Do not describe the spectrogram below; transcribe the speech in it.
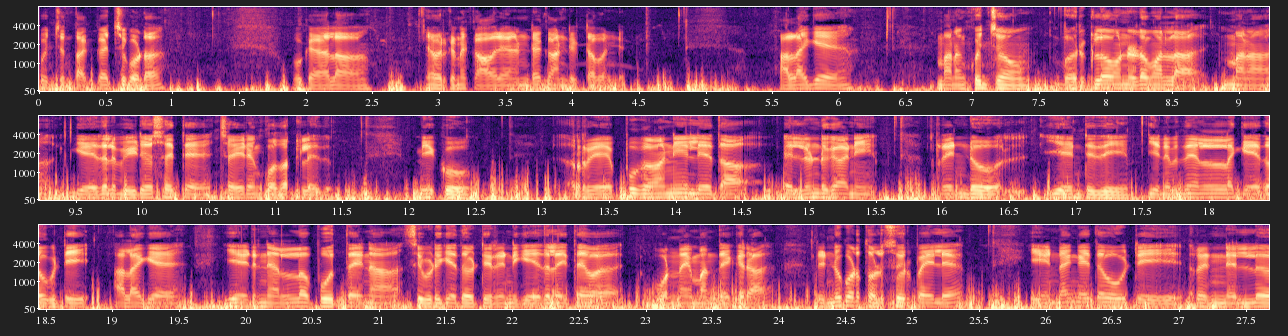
కొంచెం తగ్గచ్చు కూడా. ఒకవేళ ఎవరికైనా కావాలి అంటే కాంటాక్ట్ అవ్వండి. అలాగే మనం కొంచెం వర్క్లో ఉండడం వల్ల మన గేదెల వీడియోస్ అయితే చేయడం కుదరట్లేదు. మీకు రేపు కానీ లేదా ఎల్లుండి కానీ రెండు ఏంటిది ఎనిమిది నెలల గేదె ఒకటి అలాగే ఏడు నెలల్లో పూర్తయిన శివుడి గేదె ఒకటి రెండు గేదెలు అయితే ఉన్నాయి మన దగ్గర. రెండు కూడా తొలిసూరిపాయలే. ఏంటంగా అయితే ఒకటి రెండు నెలలు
